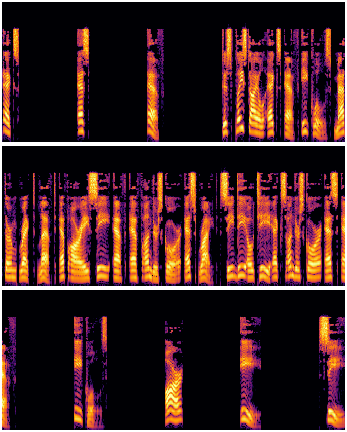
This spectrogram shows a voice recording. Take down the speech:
x s f Display style x f equals mathrm rect left frac f f underscore s right c dot x underscore s f equals r e c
